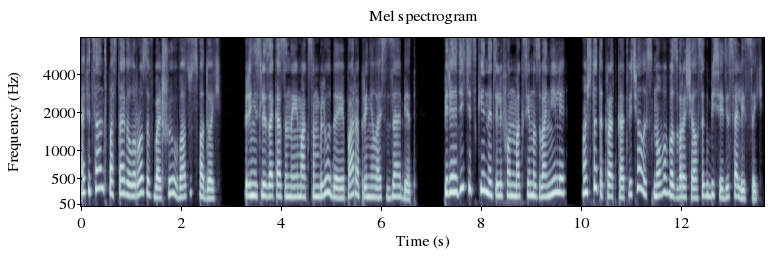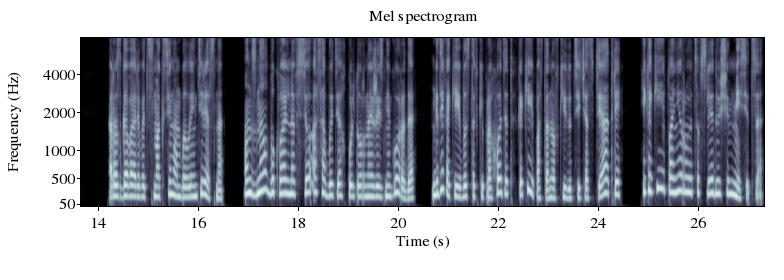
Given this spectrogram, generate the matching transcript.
Официант поставил розы в большую вазу с водой. Принесли заказанные Максом блюда, и пара принялась за обед. Периодически на телефон Максима звонили, он что-то кратко отвечал и снова возвращался к беседе с Алисой. Разговаривать с Максимом было интересно. Он знал буквально все о событиях культурной жизни города, где какие выставки проходят, какие постановки идут сейчас в театре и какие планируются в следующем месяце.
